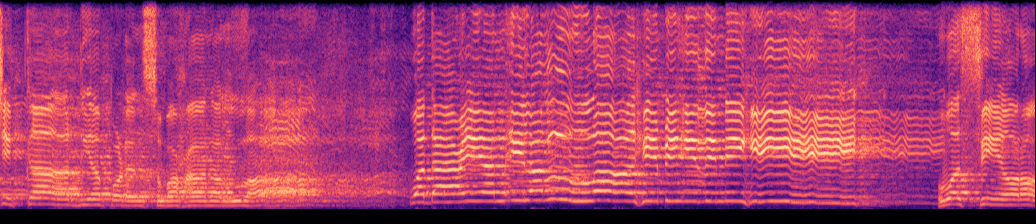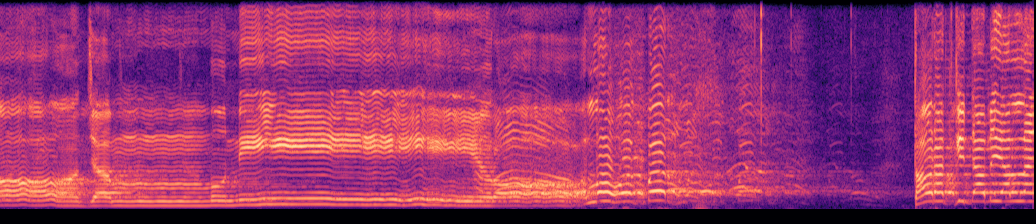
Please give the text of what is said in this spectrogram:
চিৎকার দিয়া পড়েন সুবহানাল্লাহ وداعيا الى الله باذنه وسراجا منيرا কিতাবে আল্লাহ,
